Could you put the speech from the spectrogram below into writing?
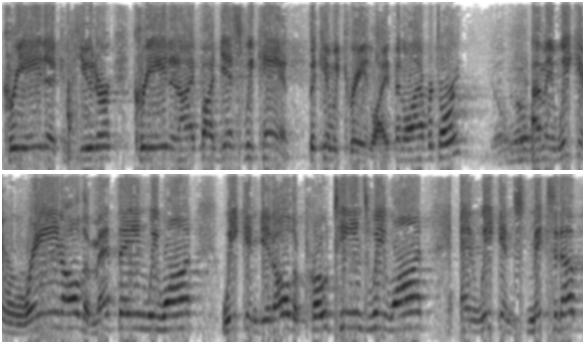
create a computer, create an iPod? Yes, we can. But can we create life in a laboratory? No. I mean, we can rain all the methane we want. We can get all the proteins we want, and we can mix it up.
